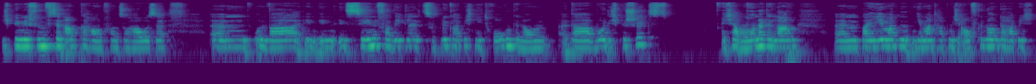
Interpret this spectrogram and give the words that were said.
Ich bin mit 15 abgehauen von zu Hause ähm, und war in, in, in Szenen verwickelt. Zum Glück habe ich nie Drogen genommen. Da wurde ich beschützt. Ich habe monatelang ähm, bei jemandem, jemand hat mich aufgenommen, da habe ich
